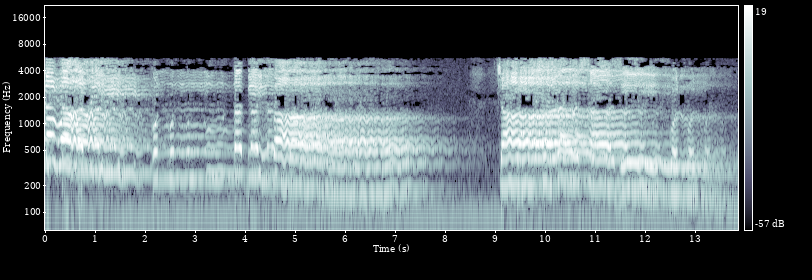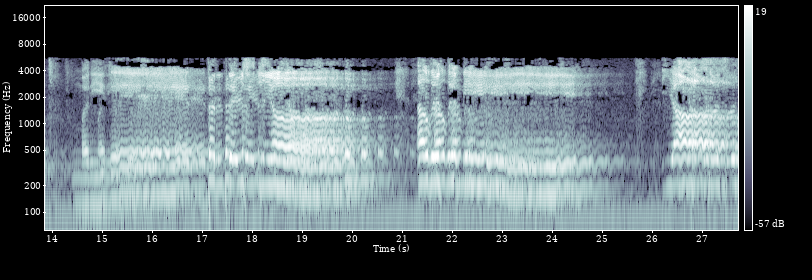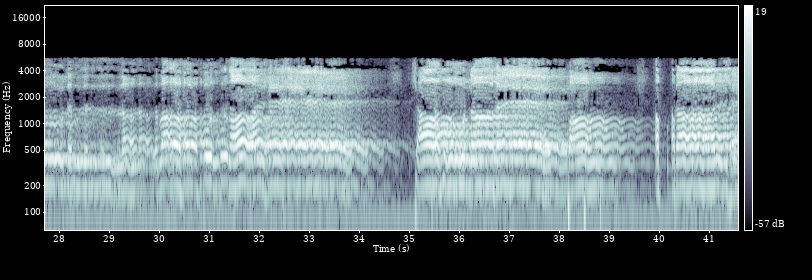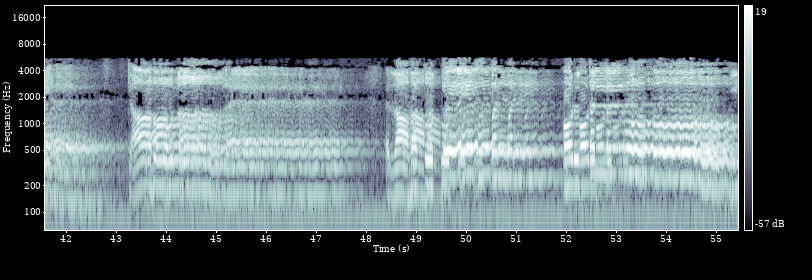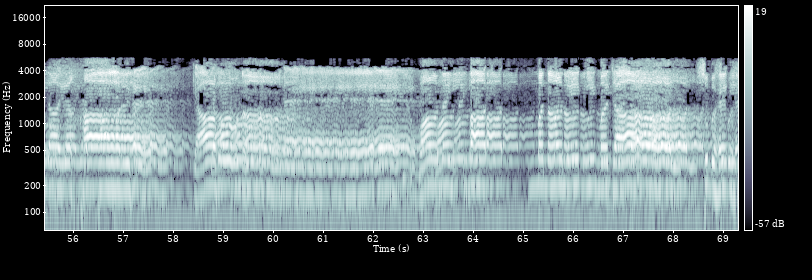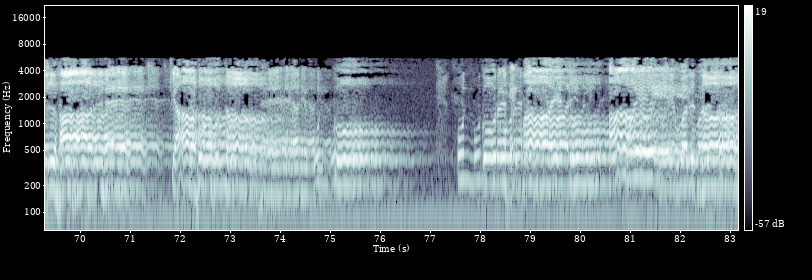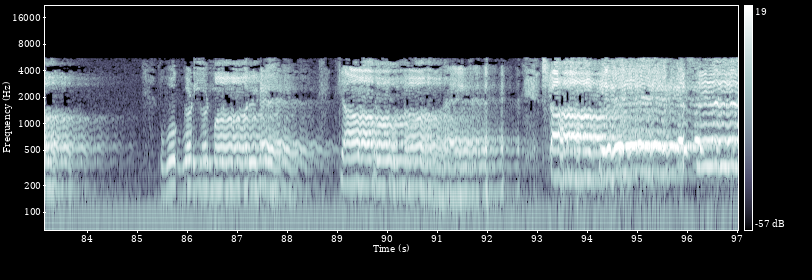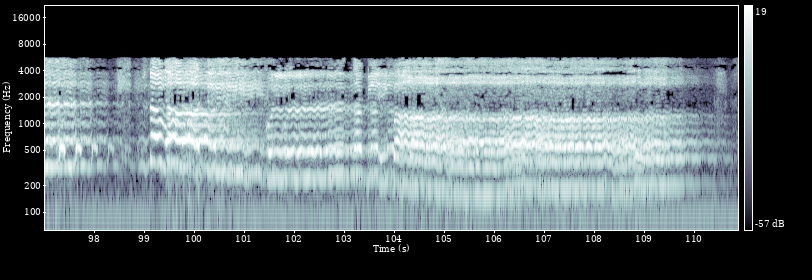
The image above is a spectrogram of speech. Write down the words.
نوازی کن طبیبا چار سازی کل مریض درد اغثنی یا رسول اللہ، راہ پرخار ہے۔ کیا ہونا ہے، پاؤں افکار ہے۔ کیا ہونا راہ تو تیز پر اور تلوں کو خار ہے۔ کیا ہونا ہے؟ وہاں نہیں بات، منانے کی مجال صبح اظہار ہے۔ کیا ہونا کو رہمائے تو آئے ورنہ وہ کڑی مار ہے کیا ہوتا ہے؟ شاہ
